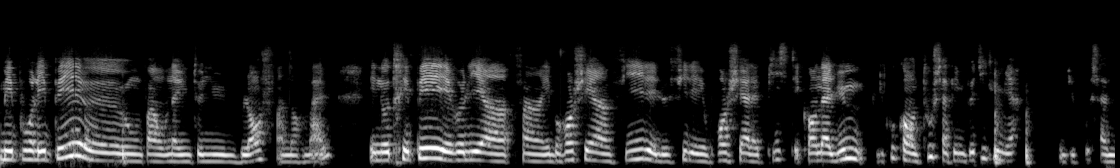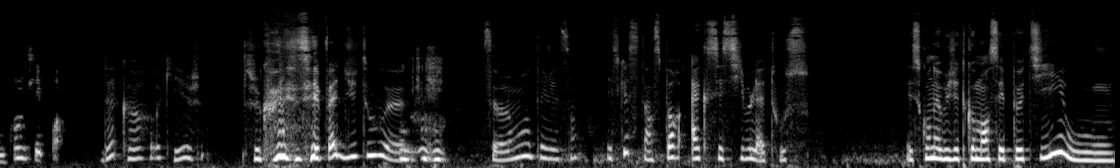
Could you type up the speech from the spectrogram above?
Mais pour l'épée, euh, on, enfin, on a une tenue blanche, enfin normale. Et notre épée est reliée, à, enfin, est branchée à un fil et le fil est branché à la piste. Et quand on allume, du coup, quand on touche, ça fait une petite lumière. Et du coup, ça nous compte les points. D'accord, ok. Je, je connaissais pas du tout. Euh. c'est vraiment intéressant. Est-ce que c'est un sport accessible à tous? Est-ce qu'on est obligé de commencer petit ou?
